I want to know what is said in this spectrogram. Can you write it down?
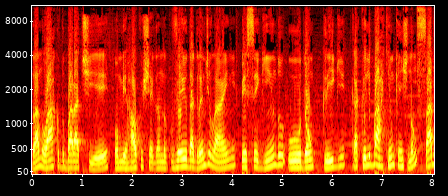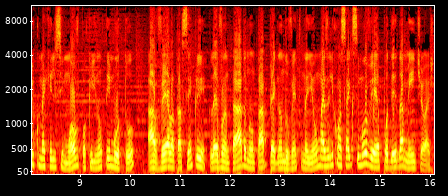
Lá no arco do Baratier, o Mihawk chegando veio da Grand Line, perseguindo o Don Krieg com aquele barquinho que a gente não sabe como é que ele se move, porque ele não tem motor. A vela tá sempre levantada, não tá pegando vento nenhum, mas ele consegue se mover, é poder da mente, eu acho.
